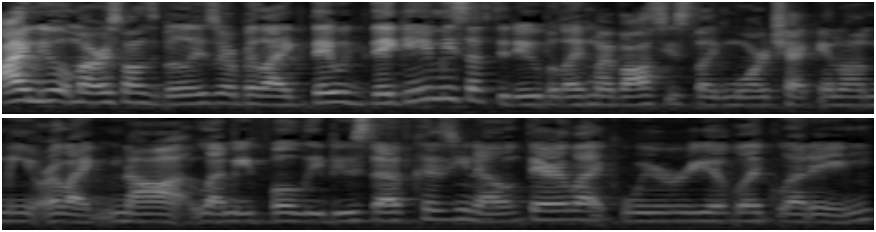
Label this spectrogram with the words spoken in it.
I knew what my responsibilities were, but like they would, they gave me stuff to do, but like my boss used to like more check in on me or like not let me fully do stuff because you know they're like weary of like letting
